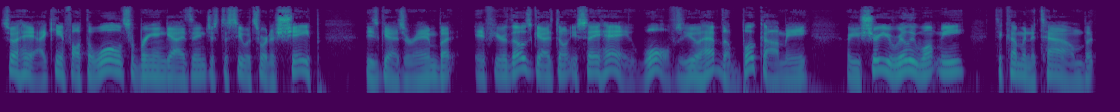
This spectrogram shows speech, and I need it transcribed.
So, hey, I can't fault the Wolves for bringing guys in just to see what sort of shape these guys are in. But if you're those guys, don't you say, hey, Wolves, you have the book on me. Are you sure you really want me to come into town? But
